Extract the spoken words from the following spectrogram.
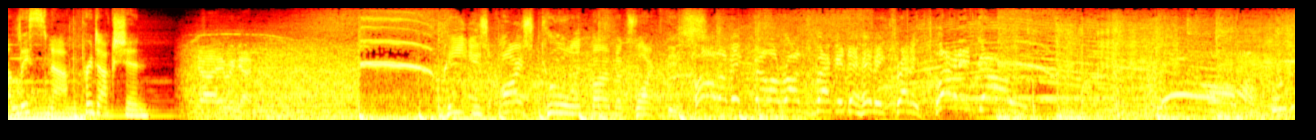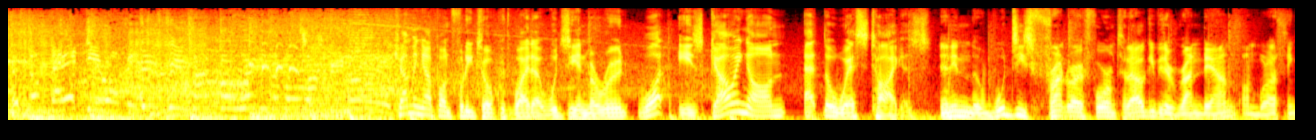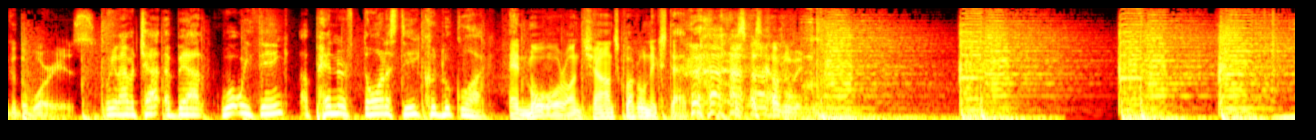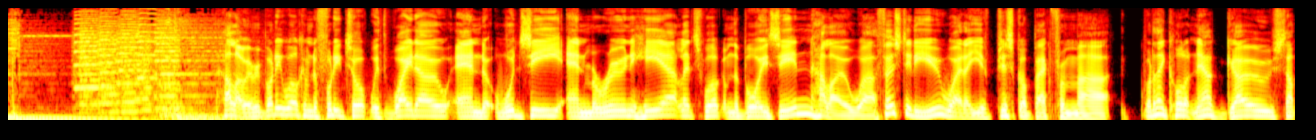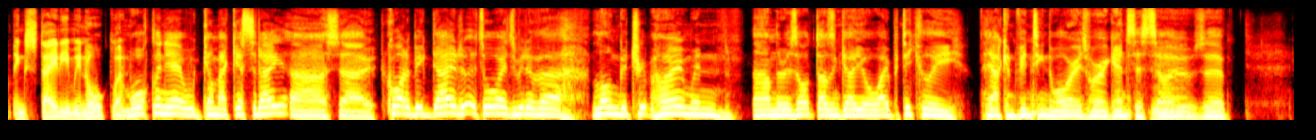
A listener production. Okay, here we go. He is ice cool in moments like this. Oh, the big fella runs back into heavy traffic. Look at him go! Coming up on Footy Talk with Wado, Woodsy and Maroon, what is going on at the West Tigers? And in the Woodsy's front row forum today, I'll give you the rundown on what I think of the Warriors. We're going to have a chat about what we think a Penrith dynasty could look like. And more on Charnze Clockle next Hello, everybody. Welcome to Footy Talk with Wado and Woodsy and Maroon here. Let's welcome the boys in. Hello. Uh, firstly to you, Wado. You've just got back from, uh, what do they call it now? Go something stadium in Auckland. From Auckland, yeah, we come back yesterday. Uh, so quite a big day. It's always a bit of a longer trip home when um, the result doesn't go your way, particularly how convincing the Warriors were against us. So it was a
